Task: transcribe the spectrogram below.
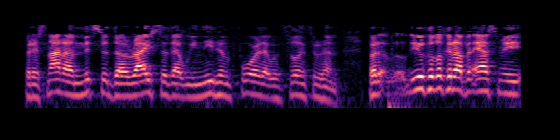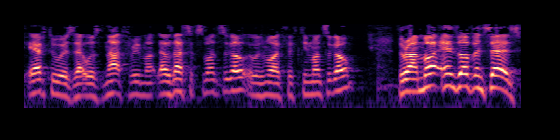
but it's not a mitzvah daraisa that we need him for that we're filling through him. But you could look it up and ask me afterwards. That was not three months. That was not six months ago. It was more like fifteen months ago. The Ramah ends off and says,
